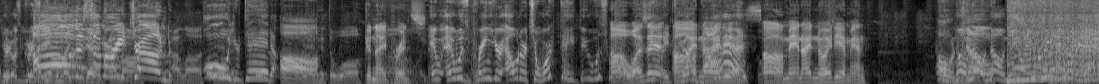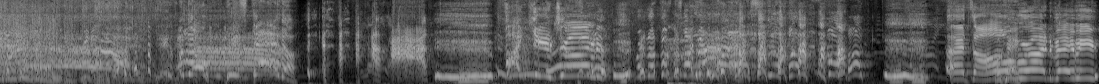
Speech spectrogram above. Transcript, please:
Here goes Grizzy. I think he Oh, might be the dead. submarine I lost. drowned. I lost. Oh, yeah. you're dead. Oh. it hit the wall. Good night, Oh, Prince. It, it was bring your elder to work day, dude. What's wrong Oh, was it? Wait, oh, I had no idea. Oh, oh man, I had no idea, man. Oh, No, no, no. no. don't, you He's dead. Fuck you, John! Where the fuck was my bag? That's a home Okay. run, baby.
